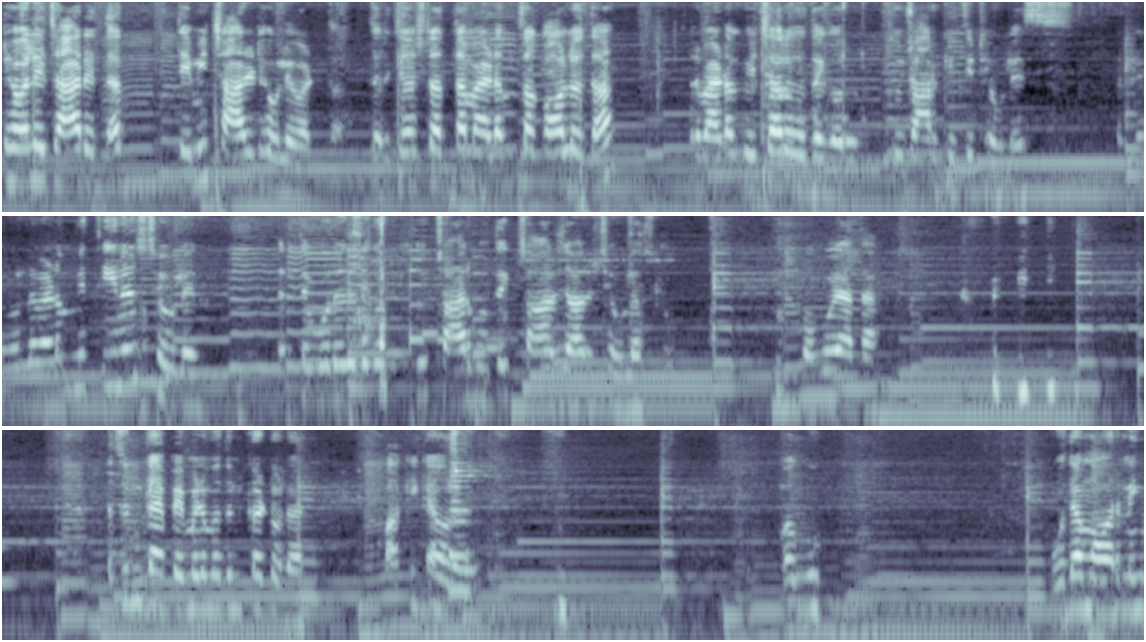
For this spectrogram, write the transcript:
ठेवले चार येतात. ते मी चार ठेवले वाटतं. तर जस्ट आता मॅडमचा कॉल होता. तर मॅडम विचारत होते करून तू चार किती ठेवलेस? तर ते बोलले मॅडम मी तीनच ठेवले तर ते बोलत होते करून तू चार बहुतेक चार चार ठेवलास तू. बघूया आता. अजून काय पेमेंट मधून कट होणार? बाकी काय होणार? बघू. उद्या मॉर्निंग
